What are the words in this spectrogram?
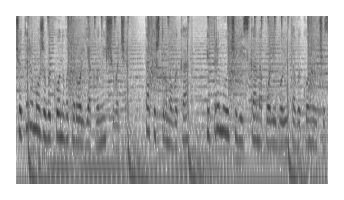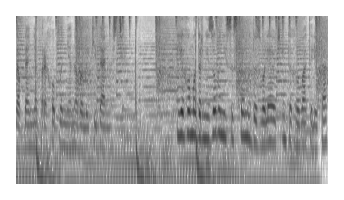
F4 може виконувати роль як винищувача, так і штурмовика, підтримуючи війська на полі бою та виконуючи завдання перехоплення на великій дальності. Його модернізовані системи дозволяють інтегрувати літак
